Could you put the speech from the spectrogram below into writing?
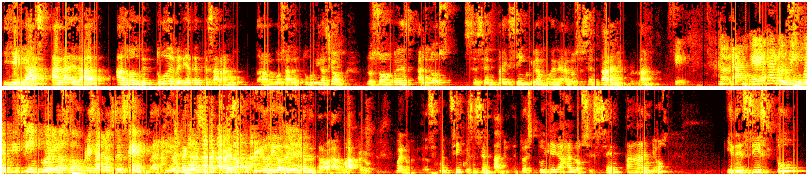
y llegas a la edad a donde tú deberías de empezar a, a gozar de tu jubilación. Los hombres a los 65 y las mujeres a los 60 años, ¿verdad? Sí. No, las mujeres a los, 55, y los hombres a los 60. Aquí yo tengo eso en la cabeza porque yo digo deberían de trabajar más, pero bueno, los 55 y 60 años. Entonces tú llegas a los 60 años y decís tú,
